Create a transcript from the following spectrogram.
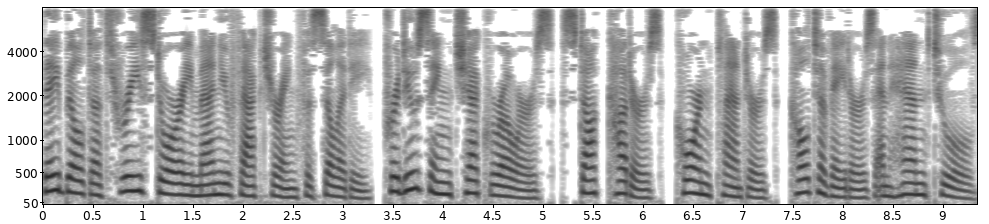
They built a three-story manufacturing facility, producing check rowers, stock cutters, corn planters, cultivators and hand tools.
